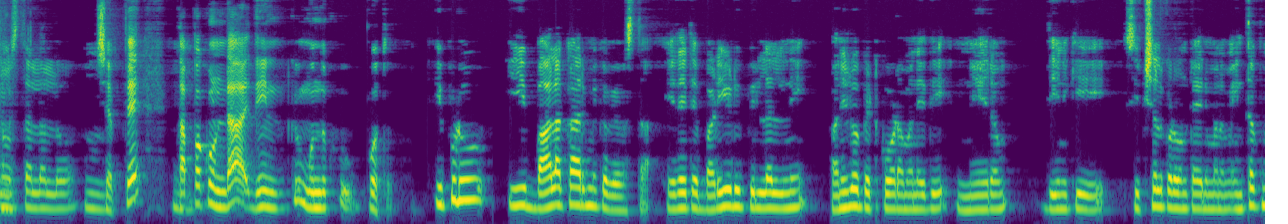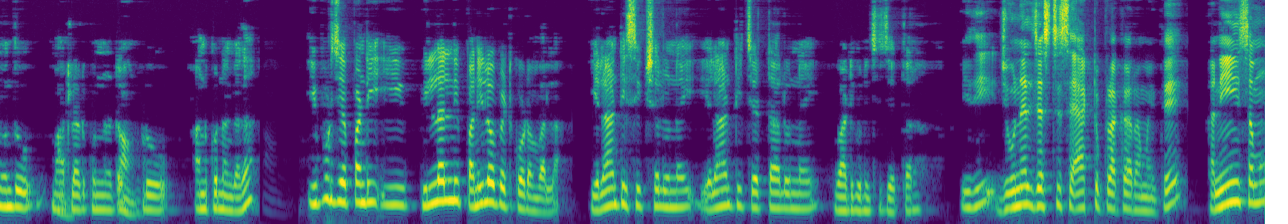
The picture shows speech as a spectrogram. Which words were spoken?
సంస్థలలో. చెప్తే తప్పకుండా దీనికి ముందుకు పోతుంది ఇప్పుడు ఈ బాల కార్మిక వ్యవస్థ ఏదైతే బడియుడు పిల్లల్ని పనిలో పెట్టుకోవడం అనేది నేరం దీనికి శిక్షలు కూడా ఉంటాయని మనం ఇంతకు ముందు మాట్లాడుకున్నట్టు అవును. ఇప్పుడు అనుకున్నాం కదా. ఇప్పుడు చెప్పండి ఈ పిల్లల్ని పనిలో పెట్టుకోవడం వల్ల ఎలాంటి శిక్షలు ఉన్నాయి ఎలాంటి చట్టాలు ఉన్నాయి వాటి గురించి చెప్తారా? ఇది జూనియర్ జస్టిస్ యాక్ట్ ప్రకారం అయితే కనీసము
